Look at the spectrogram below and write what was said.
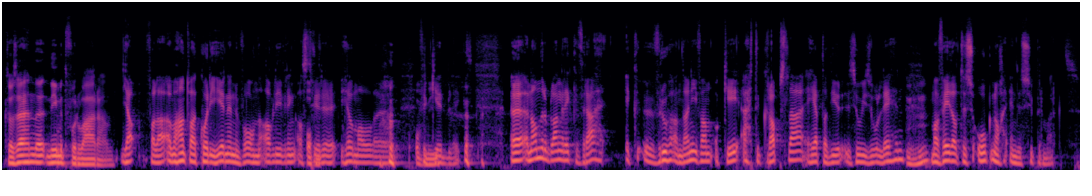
Ik zou zeggen, eh, neem het voor waar aan. Ja, voilà. En we gaan het wel corrigeren in de volgende aflevering als het weer eh, helemaal eh, verkeerd blijkt. Een andere belangrijke vraag. Ik vroeg aan Danny van, oké, echte krapsla, je hebt dat hier sowieso liggen, Mhm. maar vind je dat dus ook nog in de supermarkt?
